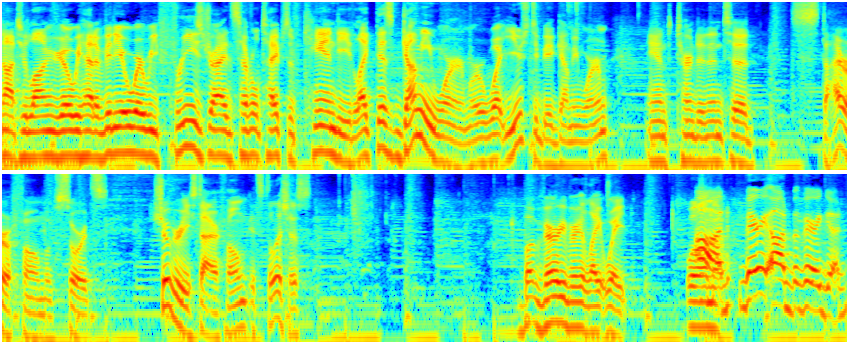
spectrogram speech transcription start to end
Not too long ago, we had a video where we freeze dried several types of candy, like this gummy worm, or what used to be a gummy worm, and turned it into styrofoam of sorts. Sugary styrofoam, it's delicious, but very, very lightweight. Well, odd, very odd, but very good.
